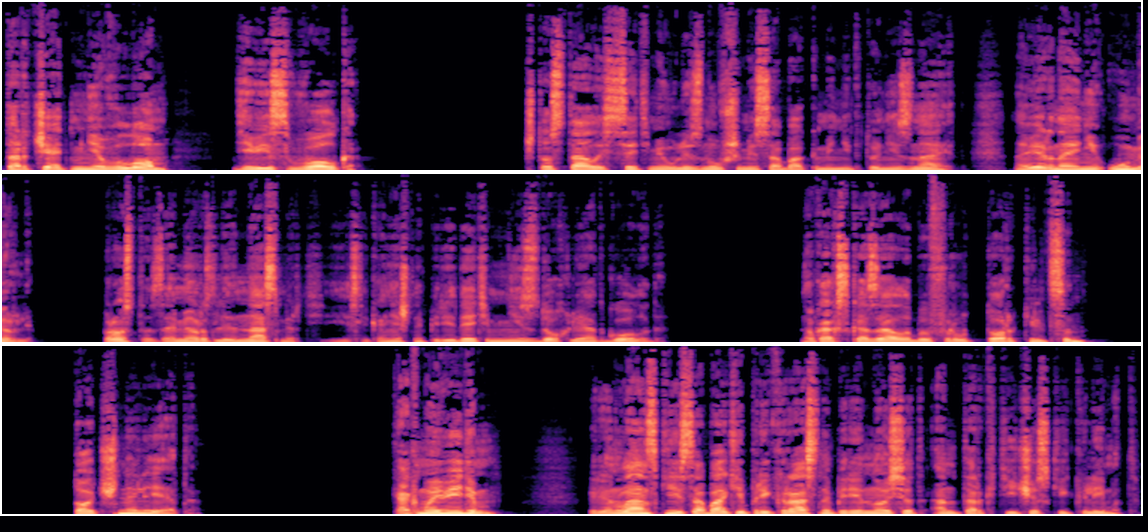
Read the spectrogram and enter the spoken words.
торчать мне в лом девиз волка. Что стало с этими улизнувшими собаками, никто не знает. Наверное, они умерли, просто замерзли насмерть, если, конечно, перед этим не сдохли от голода. Но, как сказала бы Фрут Торкельсон, точно ли это? Как мы видим, гренландские собаки прекрасно переносят антарктический климат.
